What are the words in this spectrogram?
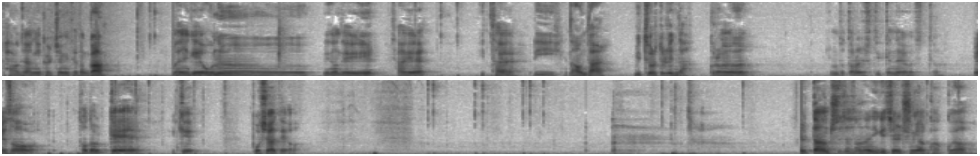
방향이 결정이 되던가. 만약에 오늘이나 내일 사이에 이탈이 나온다 밑으로 뚫린다. 그러면 좀 더 떨어질 수도 있겠네요 진짜. 그래서 더 넓게 이렇게 보셔야 돼요 일단 추세선은 이게 제일 중요할 것 같고요.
